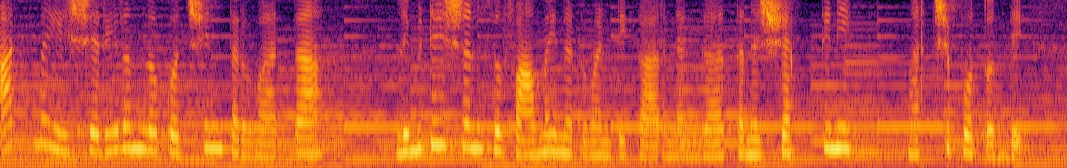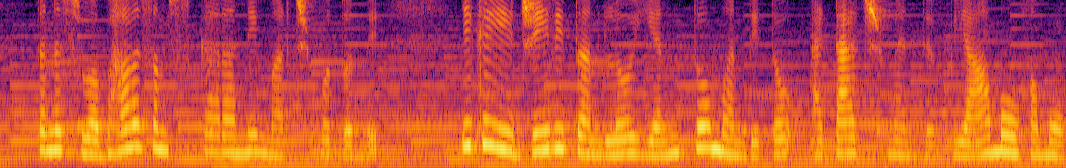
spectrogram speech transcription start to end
ఆత్మ ఈ శరీరంలోకి వచ్చిన తర్వాత లిమిటేషన్స్ ఫామ్ అయినటువంటి కారణంగా తన శక్తిని మర్చిపోతుంది తన స్వభావ సంస్కారాన్ని మర్చిపోతుంది. ఇక ఈ జీవితంలో ఎంతో మందితో అటాచ్మెంట్ వ్యామోహము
